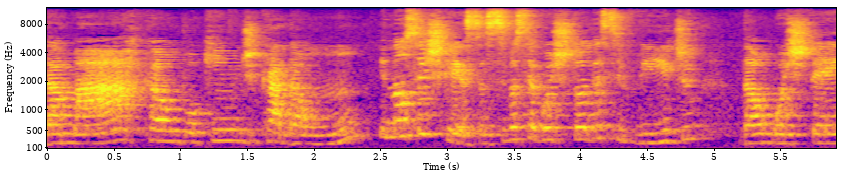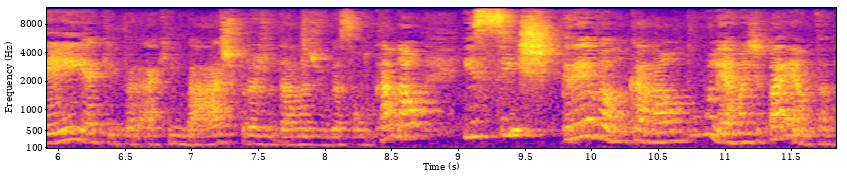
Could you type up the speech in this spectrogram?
da marca, um pouquinho de cada um. E não se esqueça, se você gostou desse vídeo, dá um gostei aqui, aqui embaixo para ajudar na divulgação do canal e se inscreva no canal do Mulher Mais de 40.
